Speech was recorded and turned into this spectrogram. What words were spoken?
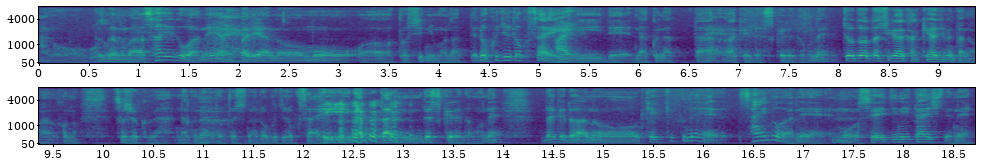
あのご存知まあ最後はねやっぱりあのもうあ年にもなって66歳で亡くなったわけですけれどもね。ちょうど私が書き始めたのはこの祖職が亡くなった年の66歳だったんですけれどもね。だけどあの結局ね最後はねもう政治に対してね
